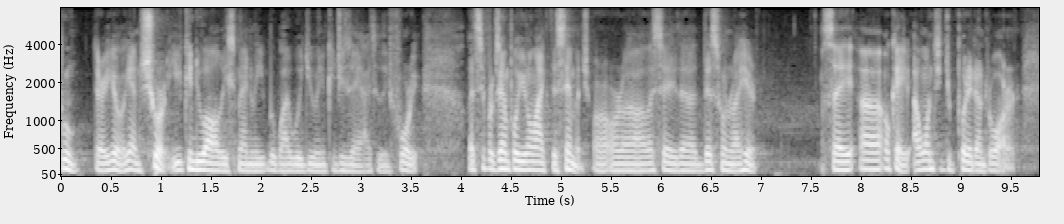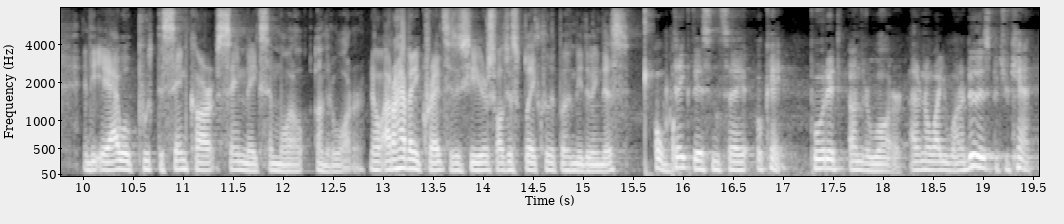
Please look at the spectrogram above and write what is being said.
Boom, there you go. Again, sure, you can do all these manually, but why would you? And you can use AI to do it for you. Let's say, for example, you don't like this image, or, or uh, let's say the, this one right here. Say, uh, okay, I want you to put it underwater. And the AI will put the same car, same make, same model underwater. Now, I don't have any credits as you see here, so I'll just play a clip of me doing this. Oh, take this and say, okay, put it underwater. I don't know why you want to do this, but you can.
